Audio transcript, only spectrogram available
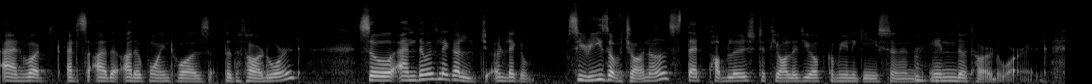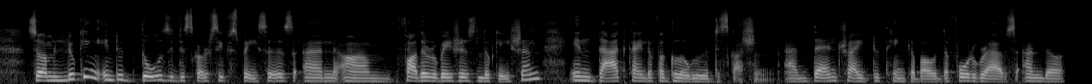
and what at the other, other point was the, the third world so and there was like a like a series of journals that published theology of communication mm-hmm. in the third world so i'm looking into those discursive spaces and um, father roberge's location in that kind of a global discussion and then try to think about the photographs and the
